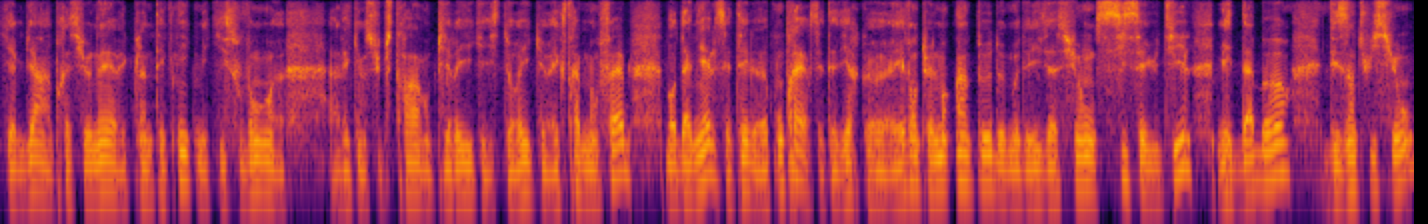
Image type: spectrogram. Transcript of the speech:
qui aime bien impressionner avec plein de techniques, mais qui souvent euh, avec un substrat empirique et historique extrêmement faible. Bon, Daniel, c'était le contraire, c'est-à-dire que éventuellement un peu de modélisation si c'est utile, mais d'abord des intuitions,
